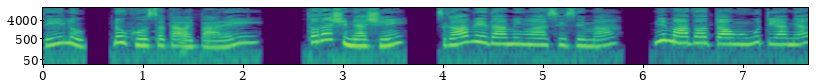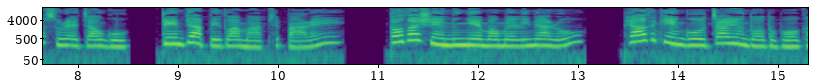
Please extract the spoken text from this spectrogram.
စေလို့နှုတ်ခွန်းဆက်သလိုက်ပါတယ်တော်သားရှင်များရှင်စကားပြေသာမင်္ဂလာစီစဉ်မှာမြင့်မာသောတောင်ဝန်ဝတ္တရားများဆိုတဲ့အကြောင်းကိုတင်ပြပေးသွားမှာဖြစ်ပါတယ်တော်သားရှင်လူငယ်မောင်မယ်လေးများတို့ ဖျားသခင်ကိုကြောက်ရွံ့သောသဘောက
